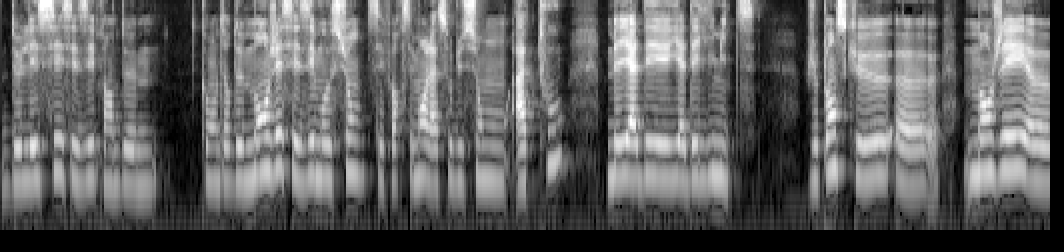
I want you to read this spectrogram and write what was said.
de, laisser ces... Enfin de, comment dire, de manger ses émotions, c'est forcément la solution à tout, mais il y, a des, y a des limites. Je pense que euh, manger euh,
